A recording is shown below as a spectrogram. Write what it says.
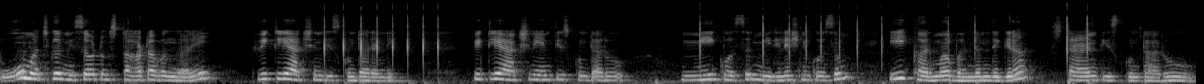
టూ మచ్గా మిస్ అవ్వటం స్టార్ట్ అవ్వగానే క్విక్లీ యాక్షన్ తీసుకుంటారండి. క్విక్లీ యాక్షన్ ఏం తీసుకుంటారు? మీకోసం మీ రిలేషన్ కోసం ఈ కర్మ బంధం దగ్గర స్టాండ్ తీసుకుంటారు.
